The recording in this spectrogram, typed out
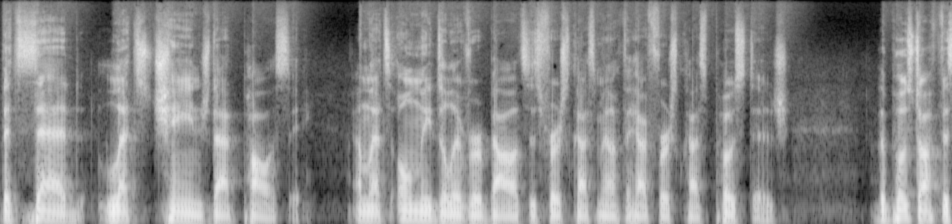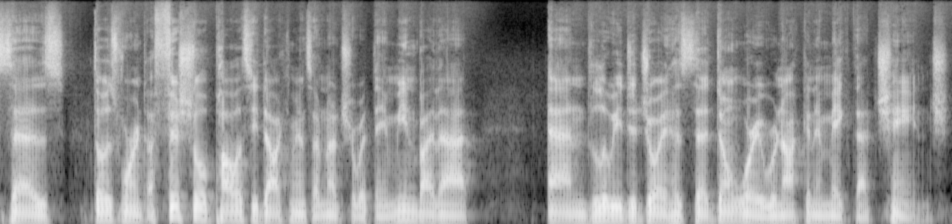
that said, let's change that policy and let's only deliver ballots as first class mail if they have first class postage. The post office says those weren't official policy documents. I'm not sure what they mean by that. And Louis DeJoy has said, don't worry, we're not going to make that change.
